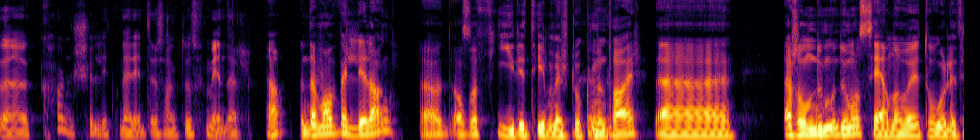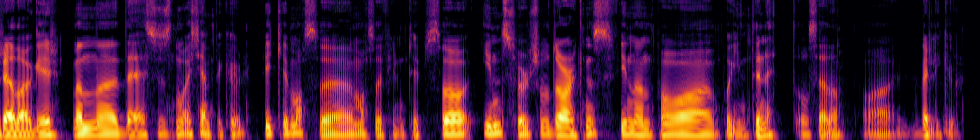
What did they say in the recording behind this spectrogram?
uh, kanskje litt mer interessant ut for min del. Ja, men den var veldig lang. Er, altså fire timers dokumentar. Det er, det Det er sånn, du, må, du må se den over to eller tre dager. Men uh, det, jeg syns den var kjempekul. Fikk masse, masse filmtips. Så In Search of Darkness, finn den på, på internett og se den. Den var veldig kul.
